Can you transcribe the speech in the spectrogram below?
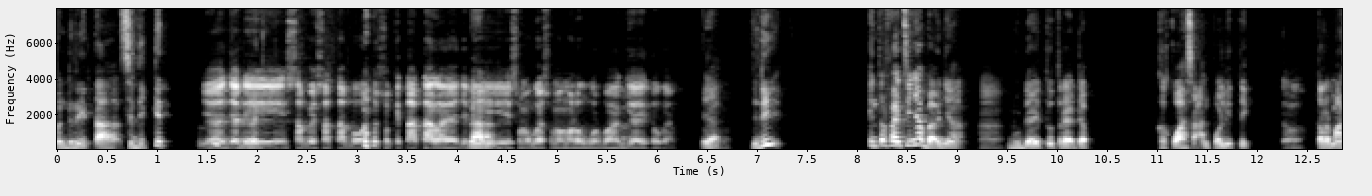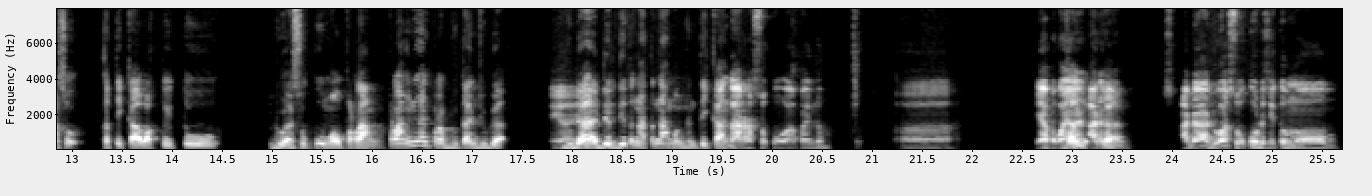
menderita sedikit. Ya jadi sampai sata bawa tusuk tata lah ya. Jadi Nah. semoga semua makhluk berbahagia itu kan. Ya, jadi intervensinya banyak. Nah, Buddha itu terhadap kekuasaan politik. betul. termasuk ketika waktu itu dua suku mau perang. Perang ini kan perebutan juga. Iya, Buddha iya. hadir di tengah-tengah menghentikan. Antara suku apa itu? Eh, ya pokoknya ada ya. ada dua suku di situ mau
